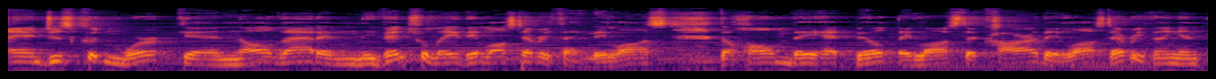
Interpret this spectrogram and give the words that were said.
and just couldn't work and all that. And eventually they lost everything. They lost the home they had built. They lost their car. They lost everything. And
